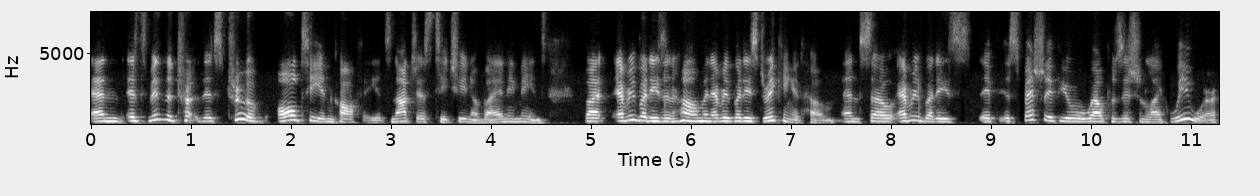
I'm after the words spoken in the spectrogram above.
and it's been the tr- it's true of all tea and coffee. It's not just Teeccino by any means but everybody's at home and everybody's drinking at home and so everybody's if, especially if you were well positioned like we were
